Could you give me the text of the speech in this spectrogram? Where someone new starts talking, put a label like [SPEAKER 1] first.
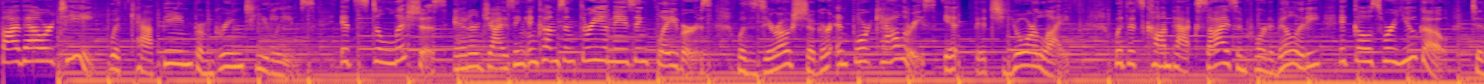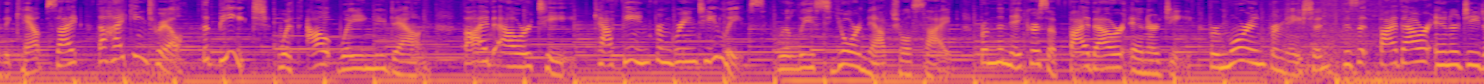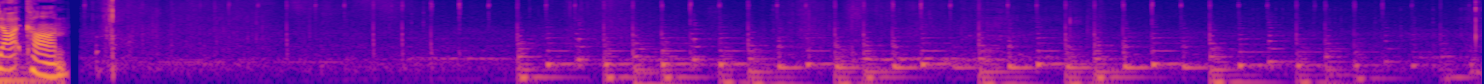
[SPEAKER 1] 5 Hour Tea with caffeine from green tea leaves. It's delicious, energizing, and comes in three amazing flavors. With zero sugar and four calories, it fits your life. With its compact size and portability, it goes where you go to the campsite, the hiking trail, the beach without weighing you down. 5 Hour Tea, caffeine from green tea leaves. Release your natural side from the makers of 5 Hour Energy. For more information, visit 5hourenergy.com. Indeed.com.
